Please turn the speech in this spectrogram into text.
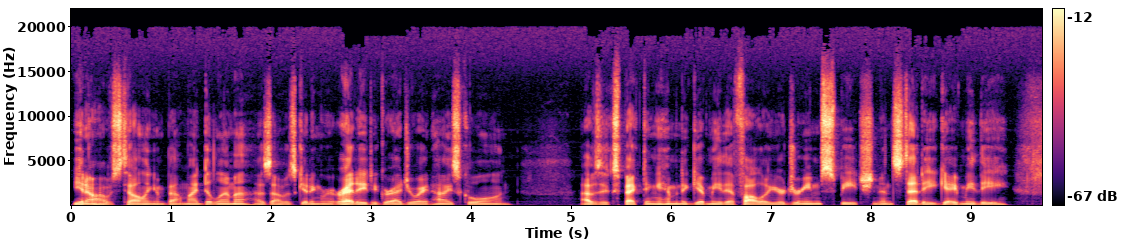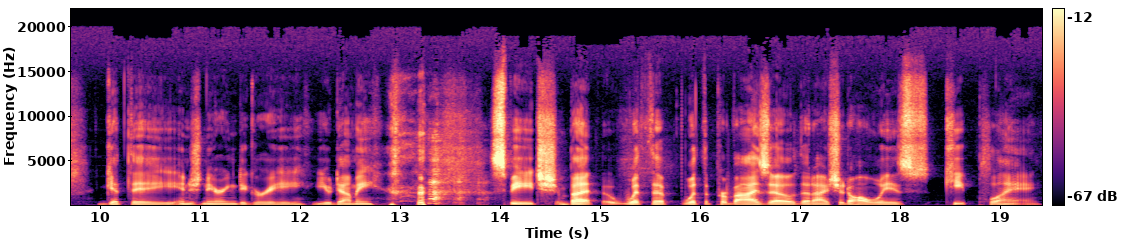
You know, I was telling him about my dilemma as I was getting ready to graduate high school, and I was expecting him to give me the "Follow Your Dreams" speech, and instead he gave me the "Get the engineering degree, you dummy." speech, but with the with the proviso that I should always keep playing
